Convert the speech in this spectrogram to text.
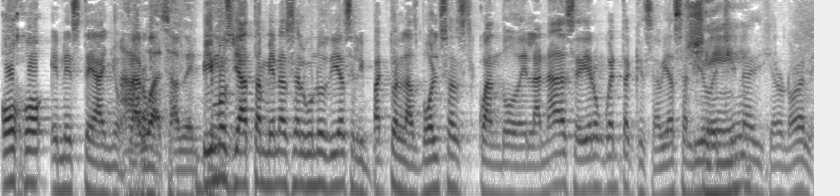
ojo en este año. claro, a ver vimos ya también hace algunos días el impacto en las bolsas cuando de la nada se dieron cuenta que se había salido de China y dijeron, órale.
